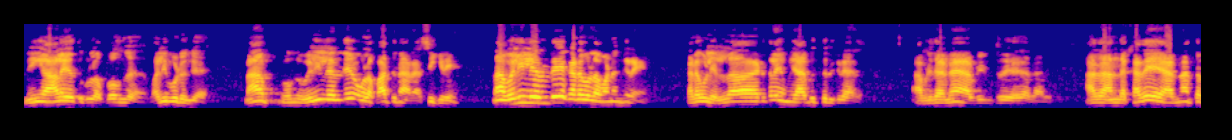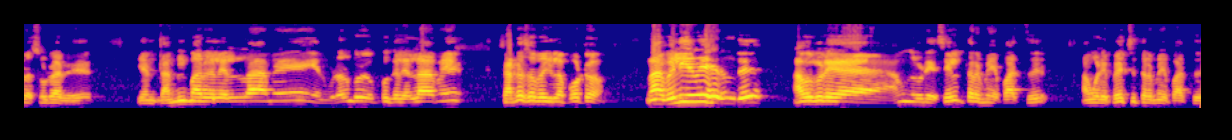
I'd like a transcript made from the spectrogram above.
நீங்கள் ஆலயத்துக்குள்ளே போங்க. வழிபடுங்க. நான் உங்கள் வெளியிலேருந்தே உங்களை பார்த்து நான் ரசிக்கிறேன். நான் வெளியிலேருந்தே கடவுளை வணங்குறேன். கடவுள் எல்லா இடத்துலையும் வியாபித்திருக்கிறார். இருக்கிறார் அப்படிதானே அப்படின்ட்டு அதாவது அது அந்த கதையை அண்ணாத்தர சொல்கிறாரு என் தம்பிமார்கள் எல்லாமே என் உடன்பிறப்புகள் எல்லாமே சட்டசபைகளில் போட்டோம். நான் வெளியவே இருந்து அவர்களுடைய அவங்களுடைய செயல் திறமையை பார்த்து அவங்களுடைய பேச்சு திறமையை பார்த்து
